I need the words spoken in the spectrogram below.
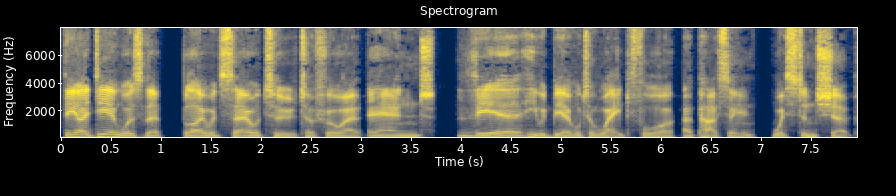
the idea was that Bligh would sail to Tofua and there he would be able to wait for a passing Western ship.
